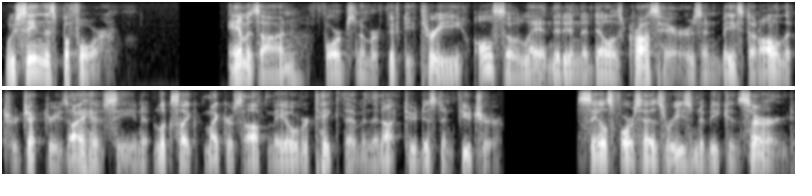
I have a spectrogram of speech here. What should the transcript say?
We've seen this before. Amazon, Forbes number 53, also landed in Nadella's crosshairs, and based on all of the trajectories I have seen, it looks like Microsoft may overtake them in the not too distant future. Salesforce has reason to be concerned.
